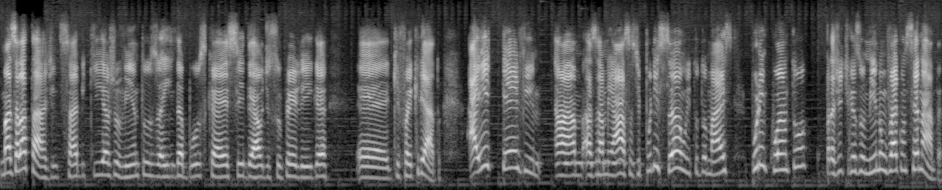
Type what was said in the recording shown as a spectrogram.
mas ela tá. A gente sabe que a Juventus ainda busca esse ideal de Superliga é, que foi criado. Aí teve a, as ameaças de punição e tudo mais. Por enquanto, pra gente resumir, não vai acontecer nada.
